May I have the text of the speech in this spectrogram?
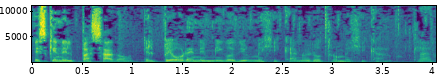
es que en el pasado el peor enemigo de un mexicano era otro mexicano. Claro.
